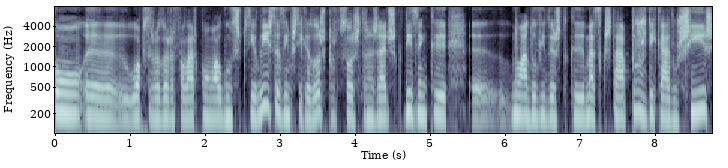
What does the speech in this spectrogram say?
com uh, o Observador a falar com alguns especialistas, investigadores, professores estrangeiros que dizem que uh, não há dúvidas de que Musk está a prejudicar o X.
